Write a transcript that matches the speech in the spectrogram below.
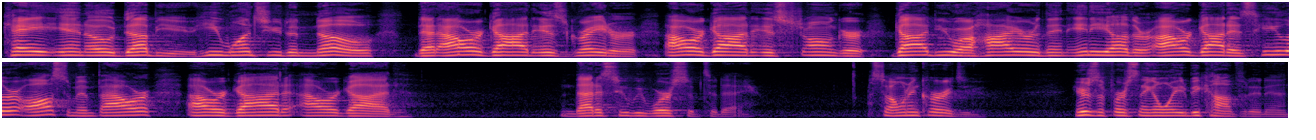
K N O W. He wants you to know that our God is greater, our God is stronger. God, you are higher than any other. Our God is healer, awesome in power. Our God, our God. And that is who we worship today. So I want to encourage you. Here's the first thing I want you to be confident in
